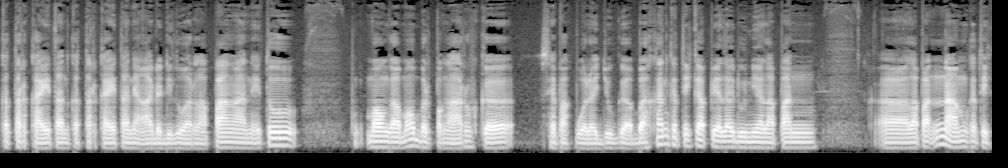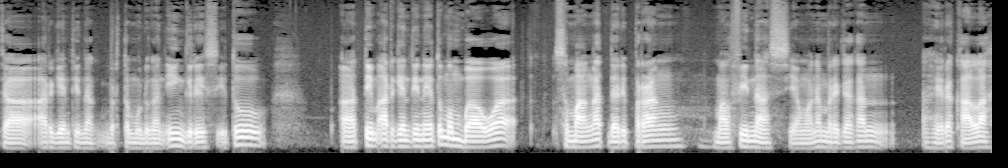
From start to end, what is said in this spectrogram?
keterkaitan keterkaitan yang ada di luar lapangan itu mau nggak mau berpengaruh ke sepak bola juga. Bahkan ketika Piala Dunia 8 86 ketika Argentina bertemu dengan Inggris itu uh, tim Argentina itu membawa semangat dari perang Malvinas yang mana mereka kan akhirnya kalah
